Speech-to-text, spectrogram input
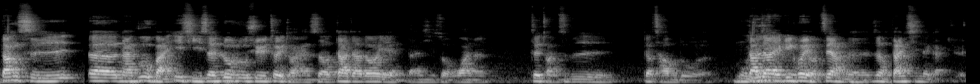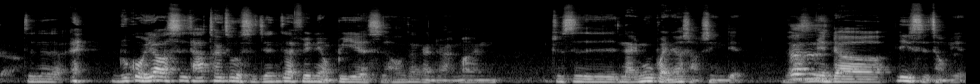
当时呃南部版一期生陆陆续续退团的时候，大家都也很担心说，完了这团是不是要差不多了？大家一定会有这样的这种担心的感觉的啦。真的的，哎、如果要是他推出的时间在飞鸟毕业的时候，那感觉还蛮，就是乃木本要小心一点，但是免得历史重演。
